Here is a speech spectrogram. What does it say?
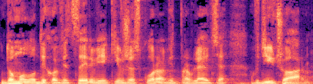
до молодих офіцерів, які вже скоро відправляються в діючу армію,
